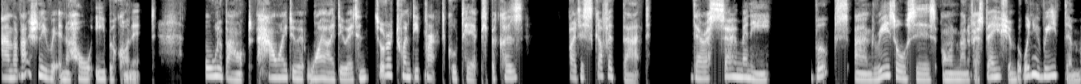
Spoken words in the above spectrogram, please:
and I've actually written a whole ebook on it, all about how I do it, why I do it, and sort of 20 practical tips because I discovered that there are so many books and resources on manifestation, but when you read them,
